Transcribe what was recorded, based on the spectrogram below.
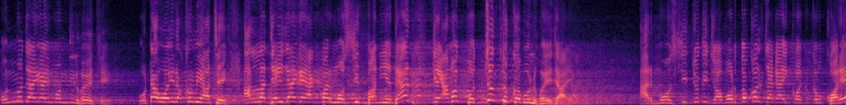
অন্য জায়গায় মন্দির হয়েছে, ওটা ওই রকমই আছে। আল্লাহ যেই জায়গায় একবার মসজিদ বানিয়ে দেন কে কেয়ামত পর্যন্ত কবুল হয়ে যায়। আর মসজিদ যদি জবরদখল জায়গায় কেউ করে,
